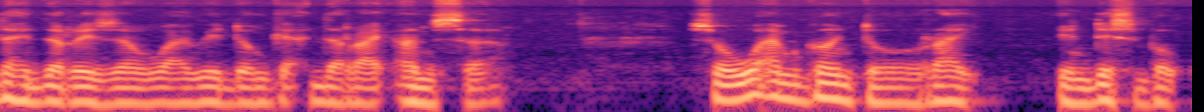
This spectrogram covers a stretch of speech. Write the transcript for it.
That's the reason why we don't get the right answer. So what I'm going to write in this book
